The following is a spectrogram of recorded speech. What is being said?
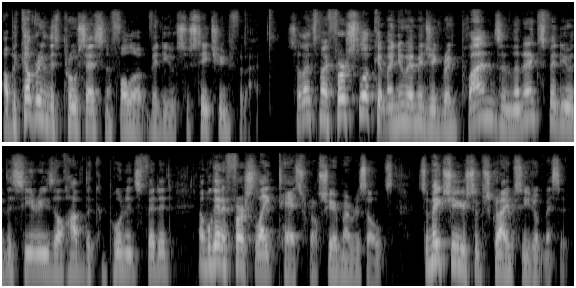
I'll be covering this process in a follow-up video, so stay tuned for that. So that's my first look at my new imaging rig plans. In the next video of the series, I'll have the components fitted, and we'll get a first light test where I'll share my results. So make sure you're subscribed so you don't miss it.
